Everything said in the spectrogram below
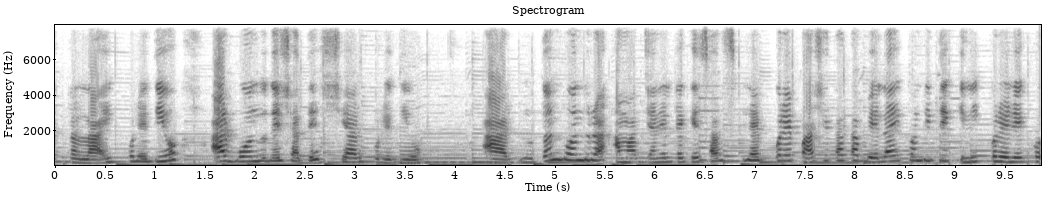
একটা লাইক করে দিও আর বন্ধুদের সাথে শেয়ার করে দিও। আর নতুন বন্ধুরা আমার চ্যানেলটাকে সাবস্ক্রাইব করে পাশে থাকা বেল আইকনটিতে ক্লিক করে রেখো,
